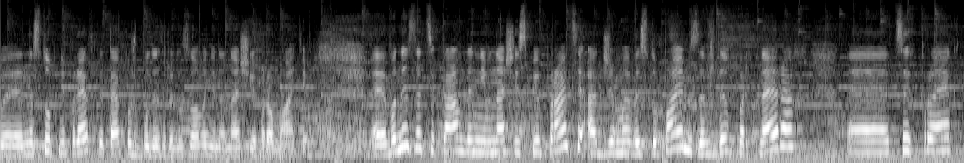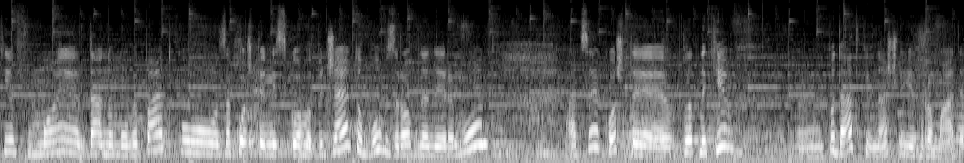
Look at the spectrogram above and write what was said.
е, наступні проекти також були зреалізовані на нашій громаді. Е, Вони зацікавлені в нашій співпраці, адже ми виступаємо завжди в партнерах е, цих проєктів, ми в даному випадку за кошти міського бюджету був зроблений ремонт, а це кошти платників податків нашої громади.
